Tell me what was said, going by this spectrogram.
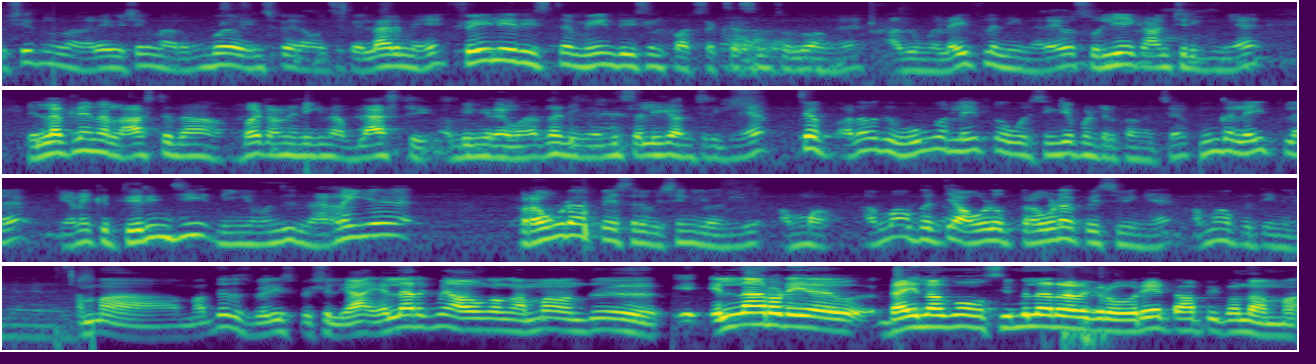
விஷயத்துல நிறைய விஷயங்கள் நான் ரொம்ப இன்ஸ்பயர் ஆகும் எல்லாருமே failure is the main reason for சக்ஸஸ்னு சொல்லுவாங்க. அது உங்க லைஃப்ல நீங்க நிறைய சொல்லியே காமிச்சிருக்கீங்க. எல்லாத்துலேயும் நான் லாஸ்ட் தான். பட் ஆனால் இன்னைக்கு நான் பிளாஸ்ட் அப்படிங்கிற மாதிரி தான் நீங்கள் வந்து சொல்லி காமிச்சிருக்கீங்க. செஃப் அதாவது ஒவ்வொரு லைஃப்பில் ஒவ்வொரு சிங்க பண்ணிருப்பாங்க செஃப் உங்கள் லைஃப்பில் எனக்கு தெரிஞ்சு நீங்கள் வந்து நிறைய ப்ரௌடாக பேசுகிற விஷயங்கள் வந்து அம்மா. அம்மா பற்றி அவ்வளோ ப்ரௌடாக பேசுவீங்க. அம்மா பற்றி எங்களுக்கு அம்மா மதர் இஸ் வெரி ஸ்பெஷல் எல்லாருக்குமே அவங்கவுங்க அம்மா வந்து எல்லாருடைய டைலாகும் சிமிலராக இருக்கிற ஒரே டாபிக் வந்து அம்மா.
